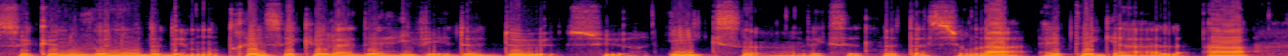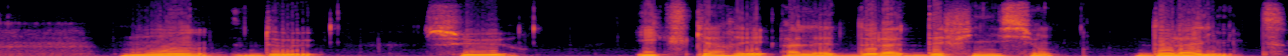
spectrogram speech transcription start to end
Ce que nous venons de démontrer, c'est que la dérivée de 2 sur x, avec cette notation-là, est égale à moins 2 sur x carré à l'aide de la définition de la limite.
